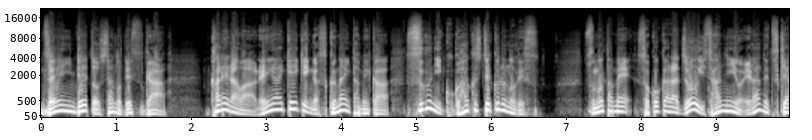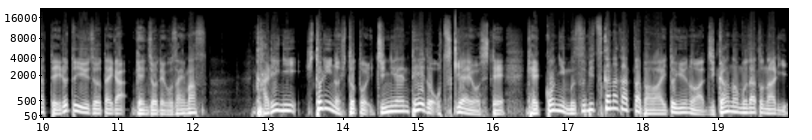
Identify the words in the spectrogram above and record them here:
全員デートしたのですが、彼らは恋愛経験が少ないためか、すぐに告白してくるのです。そのため、そこから上位3人を選んで付き合っているという状態が現状でございます。仮に1人の人と1、2年程度お付き合いをして結婚に結びつかなかった場合というのは時間の無駄となり、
